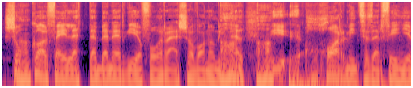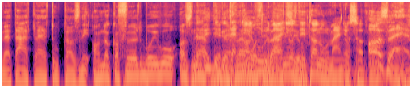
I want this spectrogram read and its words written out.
sokkal fejlettebb energiaforrása van, amivel Aha, aha. 30 ezer fényévet át lehet utazni. Annak a földbolygó az nem, Nem, egy igaz, de nem tanulmányozni tanulmányozhatnak. Az lehet.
